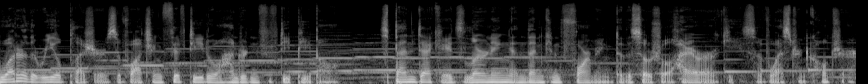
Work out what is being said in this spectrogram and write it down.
What are the real pleasures of watching 50 to 150 people spend decades learning and then conforming to the social hierarchies of Western culture?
